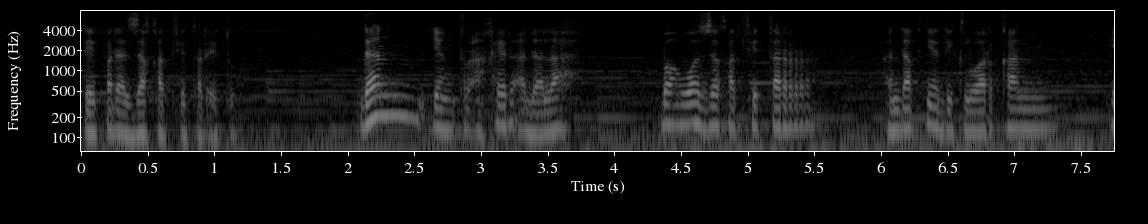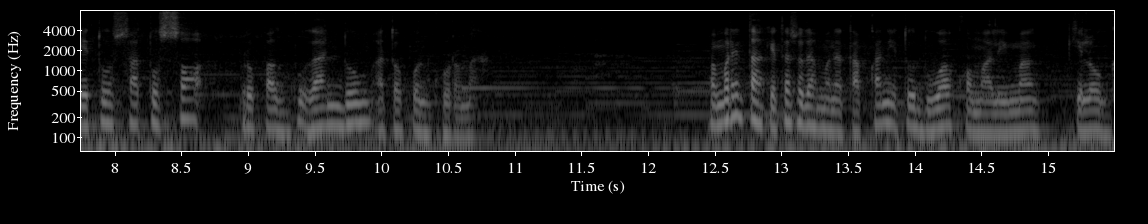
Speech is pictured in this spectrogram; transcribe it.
daripada zakat fitr itu. Dan yang terakhir adalah bahwa zakat fitr hendaknya dikeluarkan yaitu satu sok berupa gandum ataupun kurma. Pemerintah kita sudah menetapkan itu 2,5 kg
